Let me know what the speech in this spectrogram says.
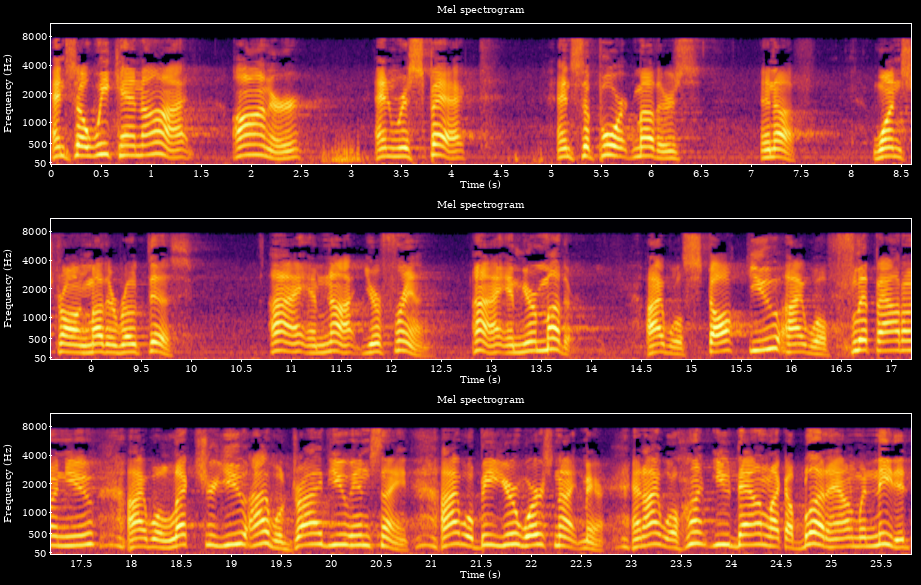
And so we cannot honor and respect and support mothers enough. One strong mother wrote this I am not your friend, I am your mother. I will stalk you. I will flip out on you. I will lecture you. I will drive you insane. I will be your worst nightmare. And I will hunt you down like a bloodhound when needed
